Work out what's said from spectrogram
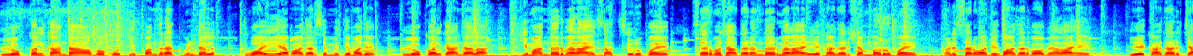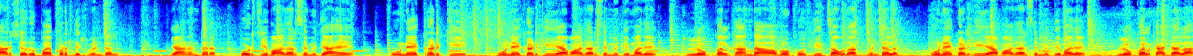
लोकल कांदा आवक होती पंधरा क्विंटल. वाई या बाजार समितीमध्ये लोकल कांद्याला किमान दर मिळाला आहे सातशे रुपये. सर्वसाधारण दर मिळाला आहे एक हजार शंभर रुपये आणि सर्वाधिक बाजारभाव मिळाला आहे एक हजार चारशे रुपये प्रति क्विंटल. यानंतर पुढची बाजार समिती आहे. पुणे खडकी पुणे खडकी या बाजार समितीमध्ये लोकल कांदा आवक होती चौदा क्विंटल. पुणे खडकी या बाजार समितीमध्ये लोकल कांद्याला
